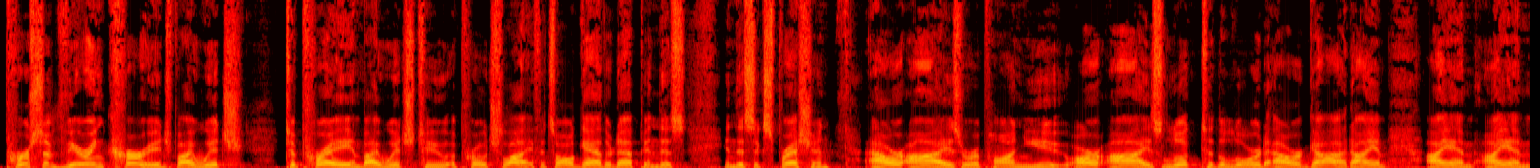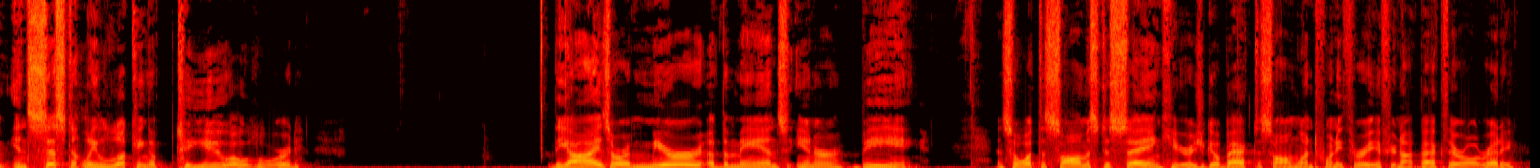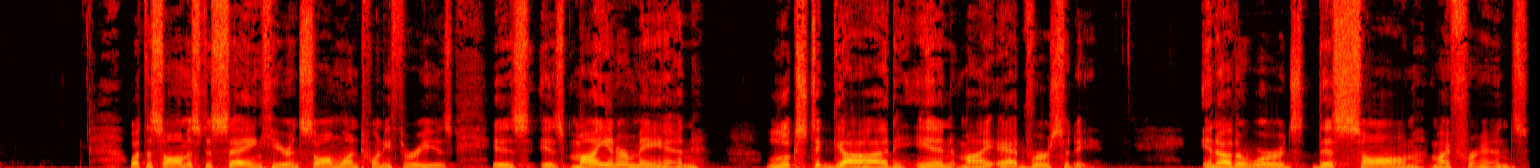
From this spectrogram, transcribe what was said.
persevering courage by which to pray and by which to approach life. It's all gathered up in this, in this expression. Our eyes are upon you. Our eyes look to the Lord our God. I am, I am, I am insistently looking to you, O Lord. The eyes are a mirror of the man's inner being. And so what the psalmist is saying here, as you go back to Psalm 123, if you're not back there already, What the psalmist is saying here in Psalm 123 is, is, is my inner man looks to God in my adversity. In other words, this psalm, my friends,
